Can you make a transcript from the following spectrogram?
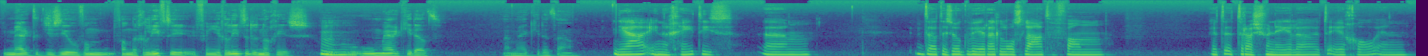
je merkt dat je ziel van, van, de geliefde, van je geliefde er nog is. Mhm. Hoe, hoe merk je dat? Waar merk je dat aan? Ja, energetisch. Ehm, dat is ook weer het loslaten van het, het rationele, het ego. En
